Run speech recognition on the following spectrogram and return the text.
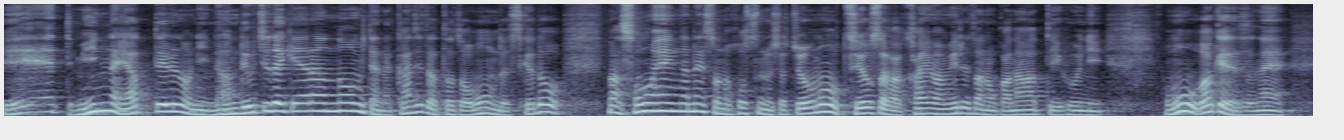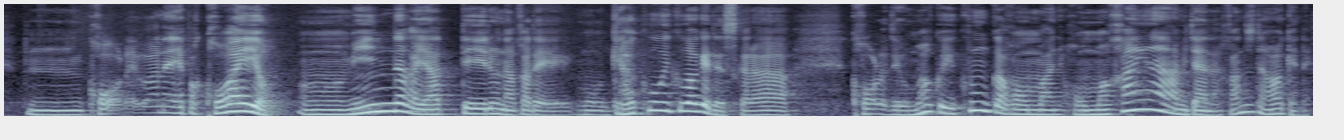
えーってみんなやってるのになんでうちだけやらんの？みたいな感じだったと思うんですけど、まあ、その辺がねその星野社長の強さが垣間見れたのかなっていうふうに思うわけですね。うんこれはねやっぱ怖いよ、うん、みんながやっている中でもう逆をいくわけですからこれでうまくいくんかほんまにほんまかいなみたいな感じなわけね。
